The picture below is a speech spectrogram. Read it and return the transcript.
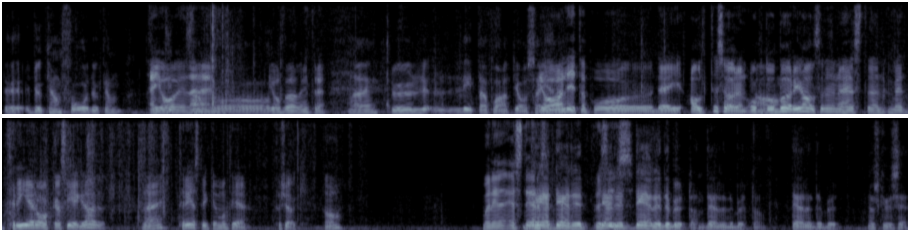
Det- Du kan få, du kan Nej, jag- nej, på... Jag behöver inte det. Nej, du li- litar på att jag säger Jag det. litar på dig alltid Sören. Och Ja. då börjar alltså den här hästen med tre raka segrar. Nej, tre stycken monté-försök. Ja. Men en SDR... Där, där, är, där, Precis. är, där är debuten. Där är debuten. Där är debut. Nu ska vi se.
